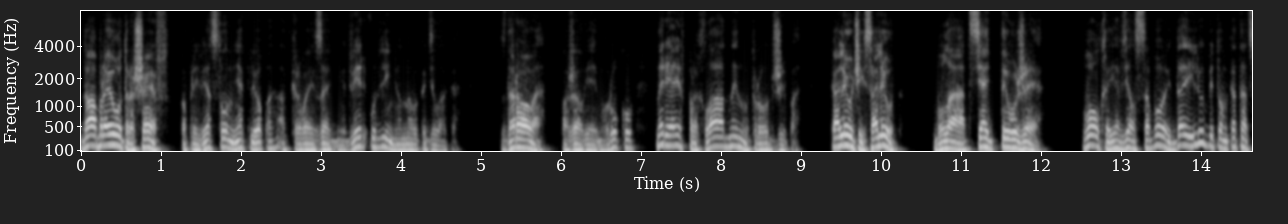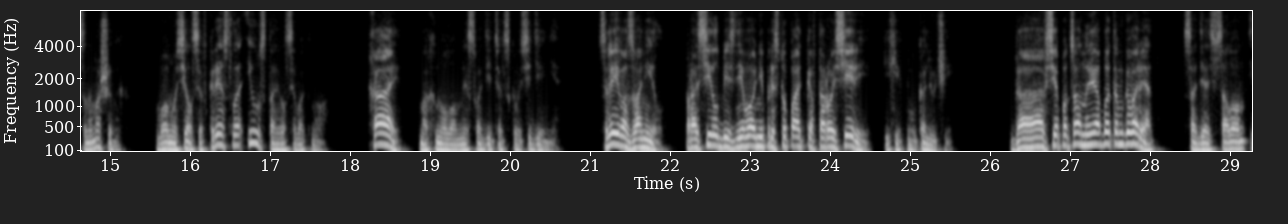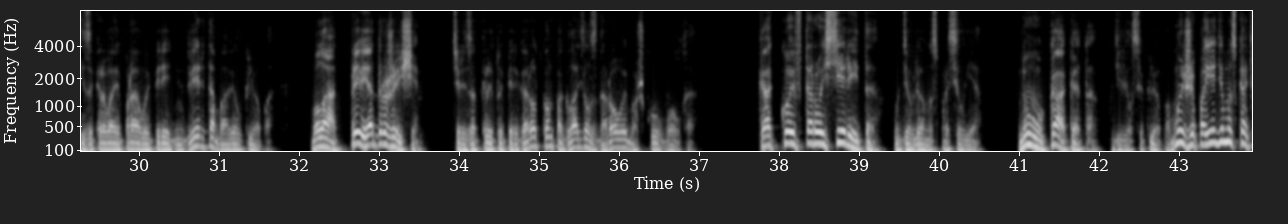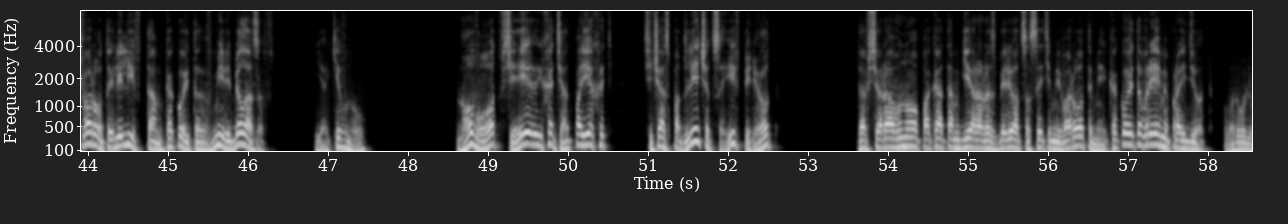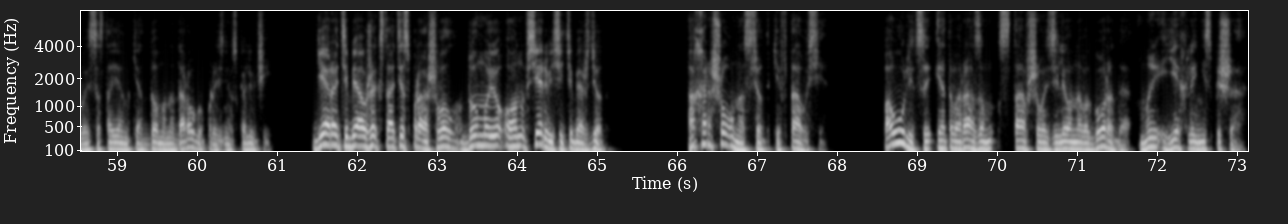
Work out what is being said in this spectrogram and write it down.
«Доброе утро, шеф!» — поприветствовал меня Клёпа, открывая заднюю дверь удлиненного кадиллака. «Здорово!» — пожал я ему руку, ныряя в прохладный нутро джипа. «Колючий, салют! Булат, сядь ты уже!» Волха я взял с собой, да и любит он кататься на машинах. Вон уселся в кресло и уставился в окно. «Хай!» — махнул он мне с водительского сиденья. «Слива звонил. Просил без него не приступать ко второй серии», — хихикнул Колючий. «Да, все пацаны об этом говорят», — садясь в салон и закрывая правую переднюю дверь, добавил Клёпа. «Булат, привет, дружище!» Через открытую перегородку он погладил здоровую башку волка. «Какой второй серии-то?» — удивленно спросил я. «Ну, как это?» — удивился Клёпа. «Мы же поедем искать ворота или лифт там какой-то в мире Белазов». Я кивнул. «Ну вот, все и хотят поехать. Сейчас подлечатся и вперед». «Да все равно, пока там Гера разберется с этими воротами, какое-то время пройдет», — выруливая со стоянки от дома на дорогу, произнес Колючий. Гера тебя уже, кстати, спрашивал. Думаю, он в сервисе тебя ждет. А хорошо у нас все-таки в Таусе. По улице этого разом ставшего зеленого города мы ехали не спеша.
